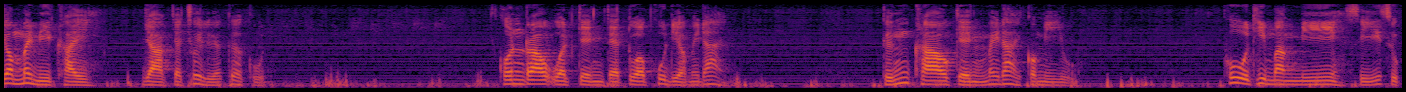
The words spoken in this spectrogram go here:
ย่อมไม่มีใครอยากจะช่วยเหลือเกื้อกูล คนเราอวดเก่งแต่ตัวผู้เดียวไม่ได้ ถึงคราวเก่งไม่ได้ก็มีอยู่ ผู้ที่มั่งมีสีสุข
